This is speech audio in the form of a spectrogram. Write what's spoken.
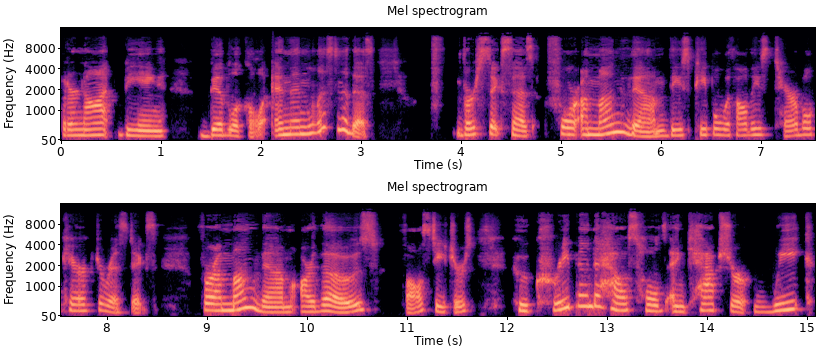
but are not being biblical. And then listen to this. Verse 6 says, For among them, these people with all these terrible characteristics, for among them are those, false teachers, who creep into households and capture weak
